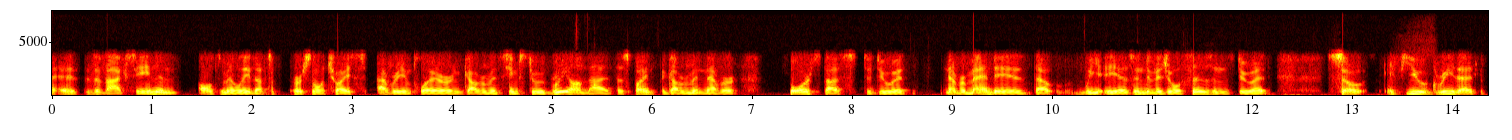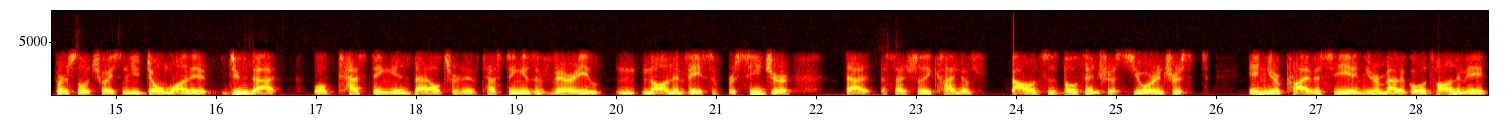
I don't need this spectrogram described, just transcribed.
uh, the vaccine, and ultimately that's a personal choice. Every employer and government seems to agree on that at this point. The government never forced us to do it never mandated that we as individual citizens do it. So if you agree that it's a personal choice and you don't want to do that, well, testing is that alternative. Testing is a very non invasive procedure that essentially kind of balances both interests your interest in your privacy and your medical autonomy,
